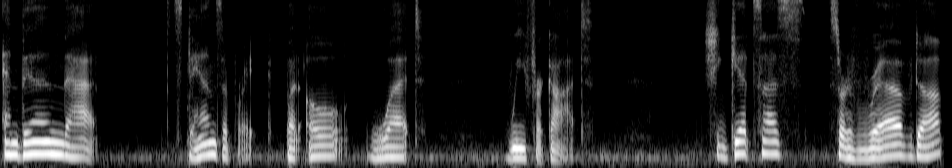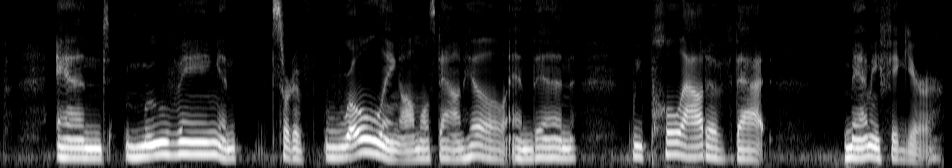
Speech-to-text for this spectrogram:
And then that stanza break, but oh, what we forgot. She gets us sort of revved up and moving and sort of rolling almost downhill, and then we pull out of that mammy figure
